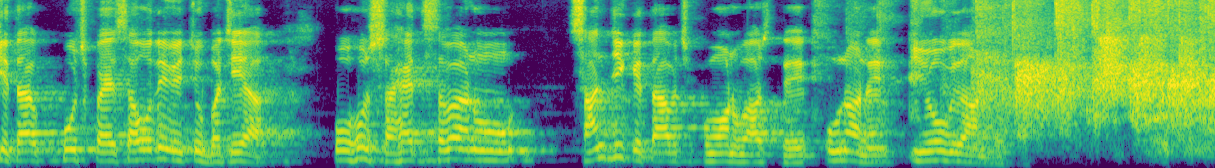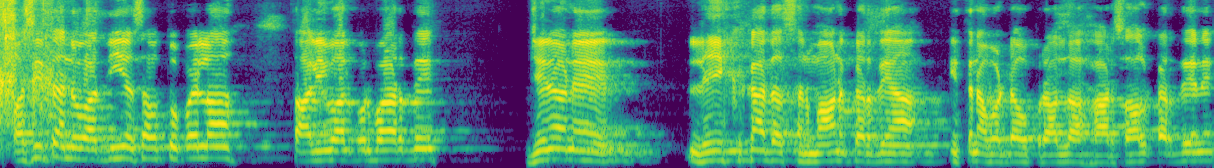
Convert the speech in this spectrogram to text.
ਕਿਤਾਬ ਕੁਝ ਪੈਸਾ ਉਹਦੇ ਵਿੱਚੋਂ ਬਚਿਆ। ਉਹ ਸਾਹਿਤ ਸਭਾ ਨੂੰ ਸਾਂਝੀ ਕਿਤਾਬ ਚ ਵਾਸਤੇ ਉਹਨਾਂ ਨੇ ਯੋਗਦਾਨ ਦਿੱਤਾ। ਅਸੀਂ ਧੰਨਵਾਦੀ ਹਾਂ ਸਭ ਤੋਂ ਪਹਿਲਾਂ ਤਾਲੀਵਾਲ ਪਰਿਵਾਰ ਦੇ, ਜਿਨ੍ਹਾਂ ਨੇ ਲੇਖਕਾਂ ਦਾ ਸਨਮਾਨ ਕਰਦਿਆਂ ਇਤਨਾ ਵੱਡਾ ਉਪਰਾਲਾ ਹਰ ਸਾਲ ਕਰਦੇ ਨੇ।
